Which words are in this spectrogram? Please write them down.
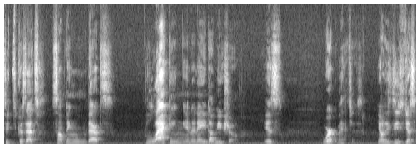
Because that's something that's lacking in an AEW show, is work matches. You know, these, these just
